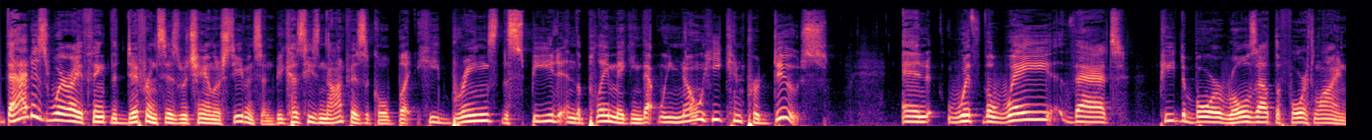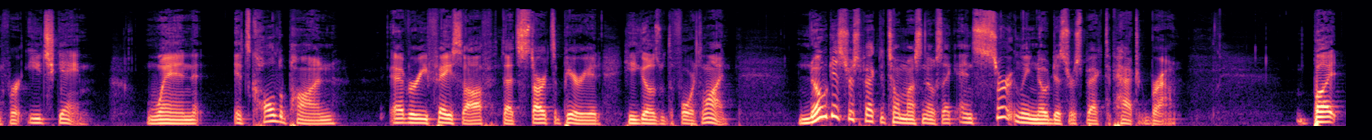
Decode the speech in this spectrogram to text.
That is where I think the difference is with Chandler Stephenson because he's not physical, but he brings the speed and the playmaking that we know he can produce. And with the way that Pete DeBoer rolls out the fourth line for each game, when it's called upon every faceoff that starts a period, he goes with the fourth line. No disrespect to Tomas Nosek, and certainly no disrespect to Patrick Brown. But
